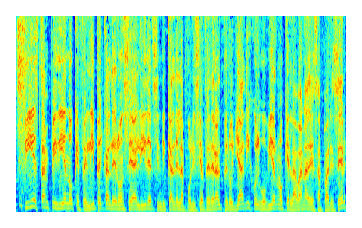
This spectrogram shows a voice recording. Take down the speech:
Sí están pidiendo que Felipe Calderón sea el líder sindical de la Policía Federal, pero ya dijo el gobierno que la van a desaparecer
